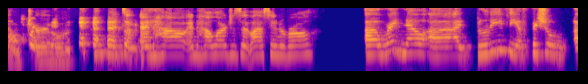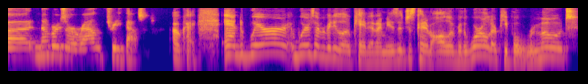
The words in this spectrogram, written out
come true. and how and how large is Atlassian overall? Uh, right now, uh, I believe the official uh, numbers are around 3,000. Okay. And where where's everybody located? I mean, is it just kind of all over the world? Are people remote?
